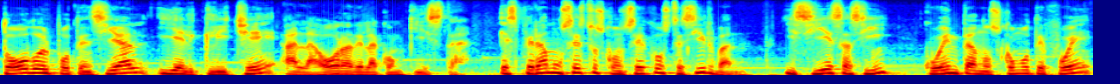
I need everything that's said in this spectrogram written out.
todo el potencial y el cliché a la hora de la conquista. Esperamos estos consejos te sirvan y si es así, cuéntanos cómo te fue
